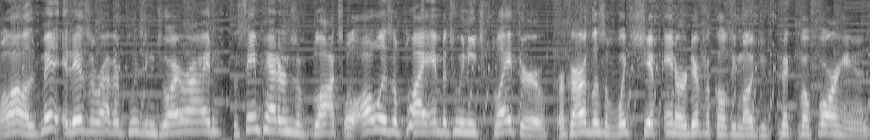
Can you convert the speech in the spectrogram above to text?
while I'll admit it is a rather pleasing joyride, the same patterns of blocks will always apply in between each playthrough, regardless of which ship and or difficulty mode you've picked beforehand.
